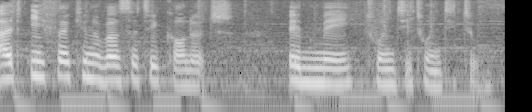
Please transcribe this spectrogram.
at EPHEC University College in May 2022.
